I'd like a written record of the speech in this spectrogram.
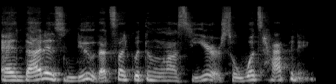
and that is new. That's like within the last year. So what's happening?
